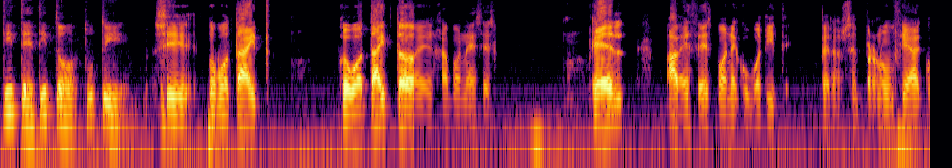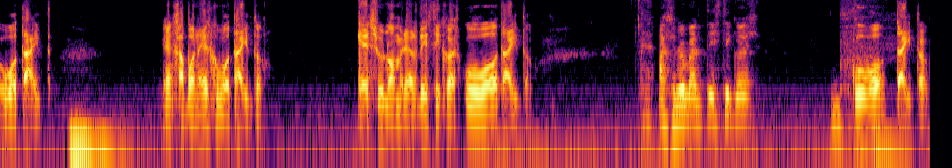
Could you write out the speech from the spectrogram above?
Tite, Tito, Tuti. Sí, Kubo Taito. Kubo Taito en japonés es. Él a veces pone Kubotite, pero se pronuncia Kubo Taito. En japonés, Kubo Taito. Que es su nombre artístico, es Kubo Taito. Ah, su nombre artístico es Kubo Taito.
